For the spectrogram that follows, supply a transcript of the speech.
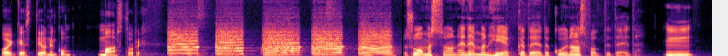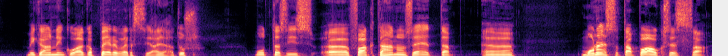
oikeasti on niin kuin maasturi. Suomessa on enemmän hiekkateitä kuin asfalttiteitä, mm. mikä on niin kuin aika perverssi ajatus. Mutta siis äh, faktahan on se, että äh, monessa tapauksessa –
